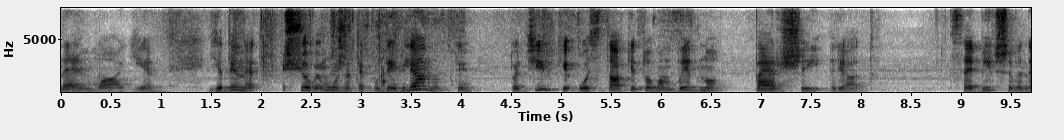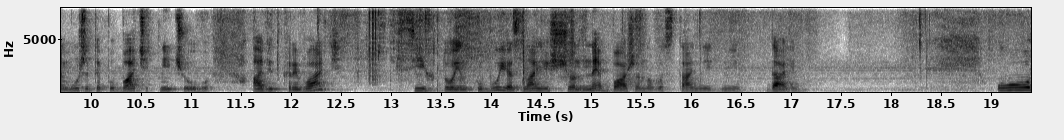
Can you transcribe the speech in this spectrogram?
немає. Єдине, що ви можете куди глянути, то тільки ось так. І то вам видно перший ряд. Все більше ви не можете побачити нічого. А відкривати всі, хто інкубує, знає, що не бажано в останні дні. Далі. У,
